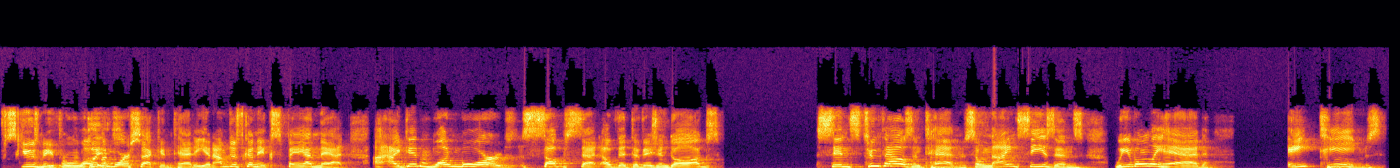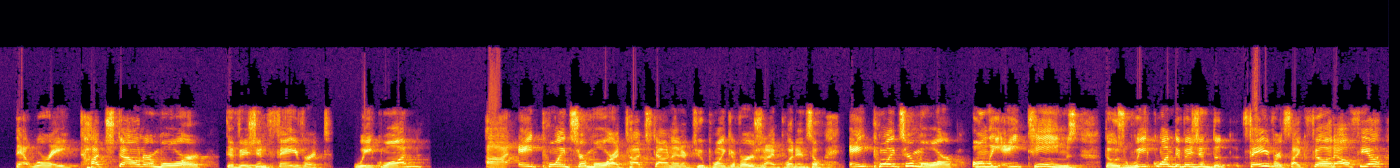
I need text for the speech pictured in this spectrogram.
Excuse me for one, one, more second, Teddy, and I'm just going to expand that. I, I did one more subset of the division dogs. Since 2010, so nine seasons, we've only had eight teams that were a touchdown or more division favorite week one uh, eight points or more, a touchdown and a two point conversion I put in. So eight points or more, only eight teams. Those week one division d- favorites like Philadelphia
